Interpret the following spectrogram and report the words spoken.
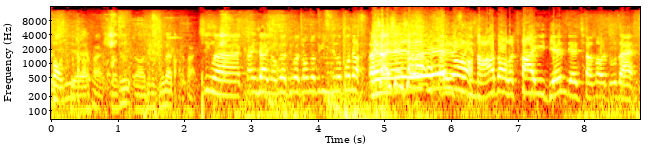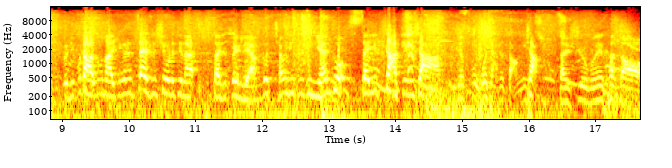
暴君打得快，可是呃这个主宰打得快，进来看一下有没有机会装作这个一技能放掉，闪现下来，哎呦，自己拿到了，差一点点抢到了主宰，问题不大，露娜一个人再次秀了进来，但是被两个强行输出粘住，在一炸之下，出现复活甲是挡一下，但是我们也看到。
